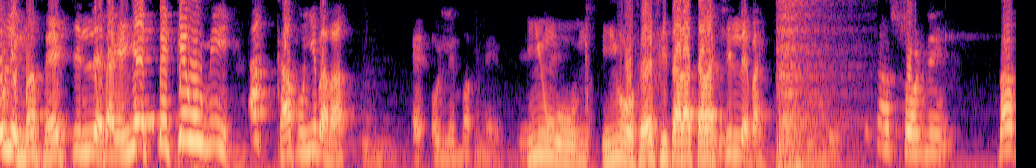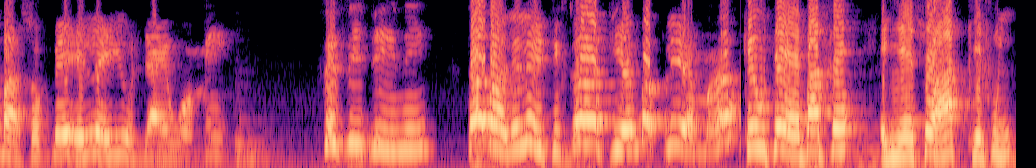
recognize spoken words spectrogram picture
ó lè mọ̀ fẹ́ sílẹ̀ báyìí. Ẹ̀yin ẹ pé kéwù mi á kà á fún yín bàbá. Ẹ o lè má fẹ́ sí. ìyún ò fẹ́ fi taratara sílẹ̀ báyìí. sásọ ni? Dábàá sọ pé eléyìí ò da ẹwọ míì ccd ni? Dábàá lélẹ́yìí ti kíláàkì ẹ̀ mọ́ pé ẹ̀ mọ́. kéwù tẹ́ ẹ bá fẹ́ ẹ̀yin ẹ sọ àáké fún yín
